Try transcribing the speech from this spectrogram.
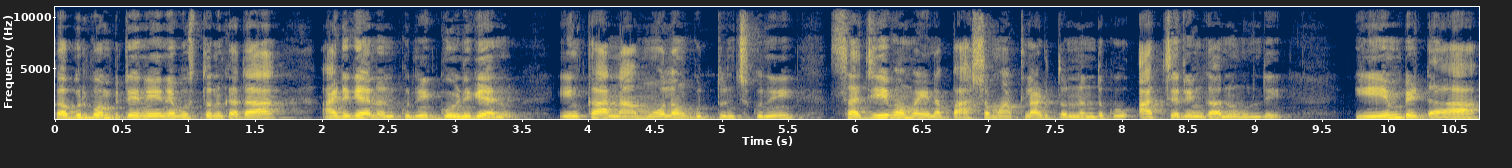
కబురు పంపితే నేనే వస్తును కదా? అడిగాను అనుకుని గొణిగాను. ఇంకా నా మూలం గుర్తుంచుకుని సజీవమైన భాష మాట్లాడుతున్నందుకు ఆశ్చర్యంగానూ ఉంది. ఏం బిడ్డా?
